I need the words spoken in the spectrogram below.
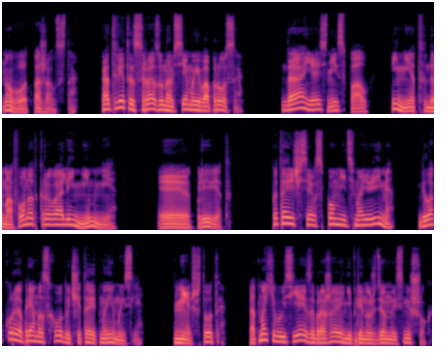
Ну вот, пожалуйста. Ответы сразу на все мои вопросы. Да, я с ней спал. И нет, домофон открывали не мне. Э, привет. Пытаешься вспомнить мое имя? Белокурая прямо сходу читает мои мысли. «Нет, что ты». Отмахиваюсь я, изображая непринужденный смешок.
